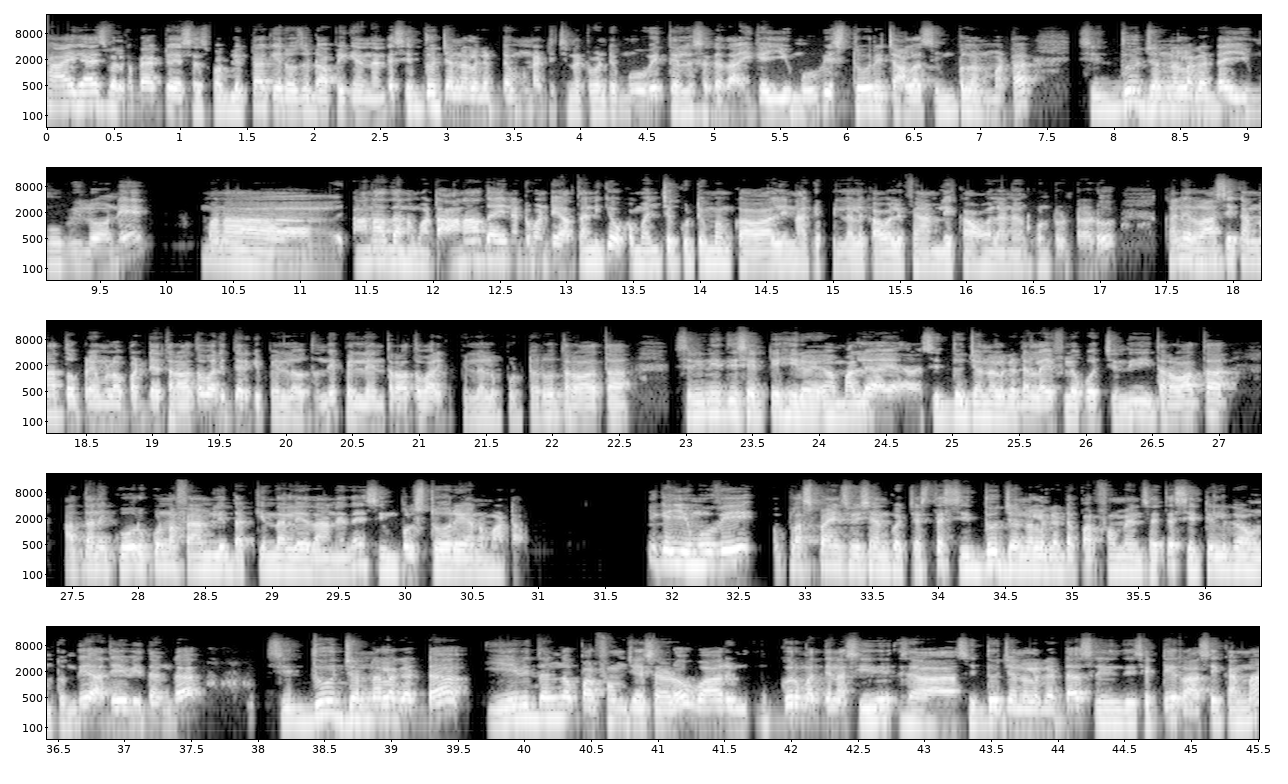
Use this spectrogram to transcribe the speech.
Hi guys welcome back to SS public talk ఈ రోజు topic ఏంటంటే సిద్ధు జొన్నలగడ్డ నటించినటువంటి మూవీ తెలుసు కదా. ఇక ఈ మూవీ స్టోరీ చాలా సింపుల్ అన్నమాట. సిద్ధు జొన్నలగడ్డ ఈ మూవీలోనే మన అనాథ అన్నమాట. అనాథ అయినటువంటి అతనికి ఒక మంచి కుటుంబం కావాలి నాకు పిల్లలు కావాలి ఫ్యామిలీ కావాలని అనుకుంటుంటాడు. కానీ రాశి ఖన్నాతో ప్రేమలో పడ్డ తర్వాత వారిద్దరికి పెళ్ళి అవుతుంది పెళ్ళైన తర్వాత వారికి పిల్లలు పుట్టరు. తర్వాత శ్రీనిధి శెట్టి హీరో మళ్ళీ సిద్ధు జొన్నలగడ్డ లైఫ్లోకి వచ్చింది. ఈ తర్వాత అతని కోరుకున్న ఫ్యామిలీ దక్కిందా లేదా అనేది సింపుల్ స్టోరీ అన్నమాట. ఇక ఈ మూవీ ప్లస్ పాయింట్స్ విషయానికి వచ్చేస్తే సిద్ధు జొన్నలగడ్డ పర్ఫార్మెన్స్ అయితే సెటిల్గా ఉంటుంది. అదే విధంగా సిద్ధు జొన్నలగడ్డ ఏ విధంగా పర్ఫామ్ చేశాడో వారి ముగ్గురు మధ్యన సి- సిద్ధు జొన్నలగడ్డ శ్రీనిధి శెట్టి రాశి కన్నా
